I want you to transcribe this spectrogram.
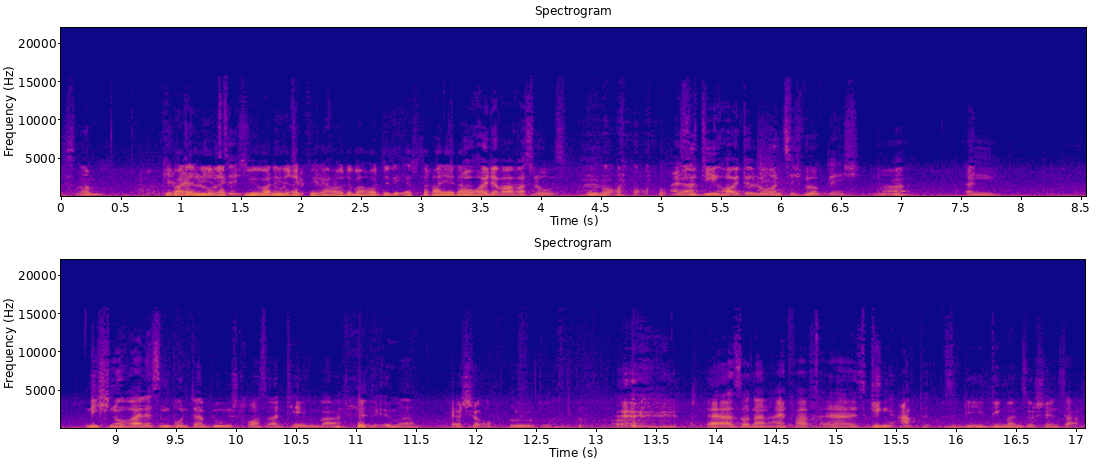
ist. Ne? Wie war denn die, sich- wie war denn die Rektika heute? War heute die erste Reihe da? Oh, heute war was los. Also Ja. die heute lohnt sich wirklich. Ähm, nicht nur, weil es ein bunter Blumenstrauß an Themen war, Wie immer. Herr Show, ja, sondern einfach, äh, es ging ab, wie, wie man so schön sagt.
